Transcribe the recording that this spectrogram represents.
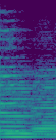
Amen.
